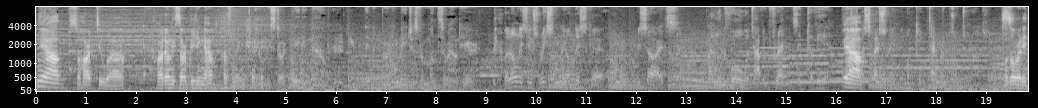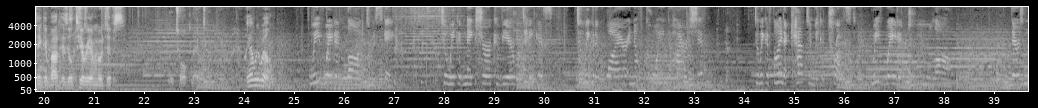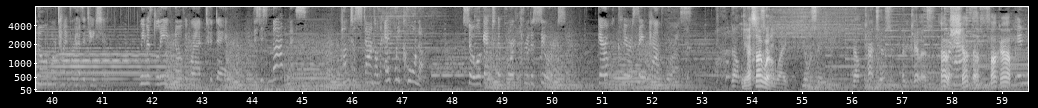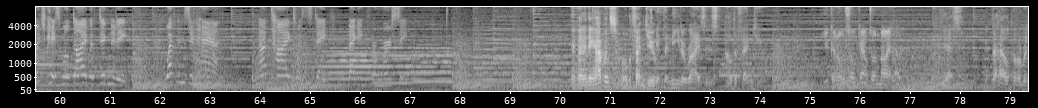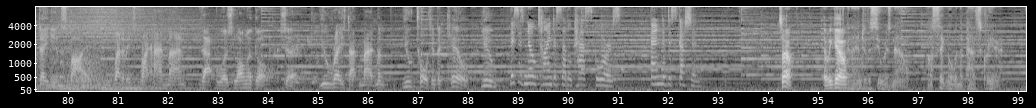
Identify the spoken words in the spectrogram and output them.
Yeah, it's hard to, uh... Hard only start bleeding now? Puzzling. Only start bleeding now. They've been burning mages for months around here. But only since recently on this scale. Besides, I look forward to having friends in Kovir, yeah, especially among King Tankred's entourage. was already thinking about his ulterior motives. We'll talk later. Yeah, we will. We've waited long to escape. Till we could make sure Kovir will take us. Till we could acquire enough coin to hire a ship. Till we could find a captain we could trust. We've waited too long. There's no more time for hesitation. We must leave Novigrad today. This is madness. Hunters stand on every corner. So we'll get to the port through the sewers. Geralt will clear a safe path for us. They'll Yes, I will. Anyway. You'll see. They'll catch us and kill us. Oh, shut the fuck up. In which case, we'll die with dignity. Weapons in hand. Not tied to a stake, begging for mercy. If anything happens, we'll defend you. If the need arises, I'll defend you. You can also count on my help. Yes. The help of a Redanian spy. One of its right-hand man. That was long ago, sir. You raised that madman. You taught him to kill. You... This is no time to settle past scores. End of discussion. So, there we go. Gonna enter the sewers now. I'll signal when the path's clear.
